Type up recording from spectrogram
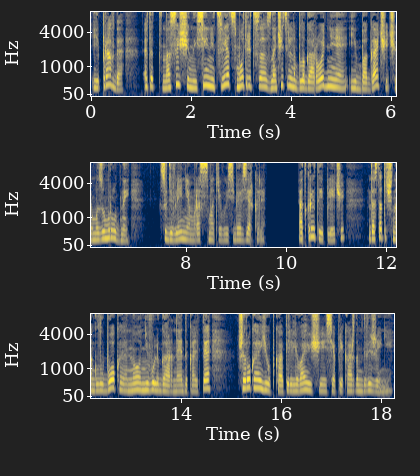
И правда, этот насыщенный синий цвет смотрится значительно благороднее и богаче, чем изумрудный. С удивлением рассматриваю себя в зеркале. Открытые плечи, достаточно глубокое, но не вульгарное декольте — Широкая юбка, переливающаяся при каждом движении.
